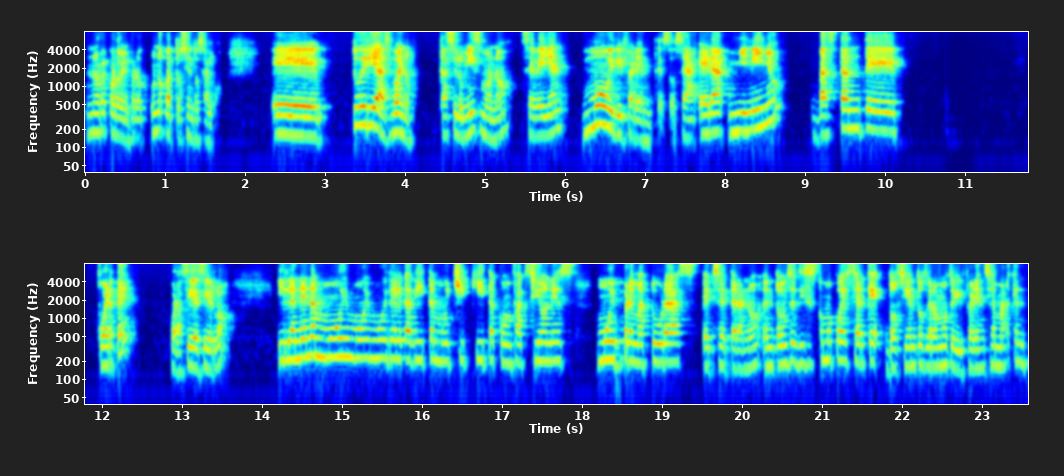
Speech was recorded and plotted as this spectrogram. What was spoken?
no recuerdo bien, pero 1,400 algo. Eh, tú dirías, bueno, casi lo mismo, ¿no? Se veían muy diferentes. O sea, era mi niño bastante fuerte, por así decirlo, y la nena muy, muy, muy delgadita, muy chiquita, con facciones muy prematuras, etcétera, ¿no? Entonces dices, ¿cómo puede ser que 200 gramos de diferencia marquen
